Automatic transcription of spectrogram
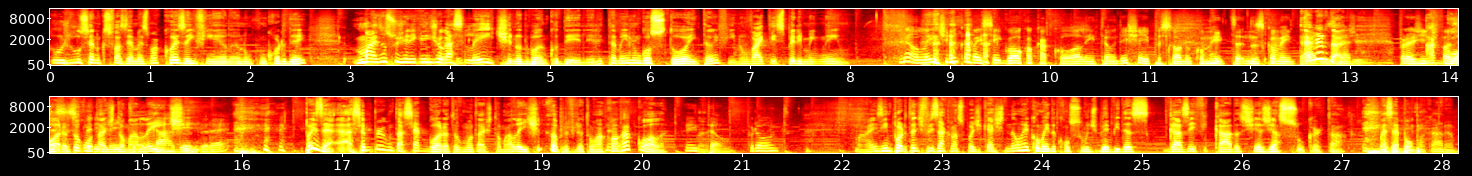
o Luciano quis fazer a mesma coisa, enfim, eu, eu não concordei. Mas eu sugeri que a gente jogasse leite no banco dele. Ele também não gostou, então, enfim, não vai ter experimento nenhum. Não, leite nunca vai ser igual Coca-Cola, então deixa aí, pessoal, no comenta nos comentários. É verdade. Né? Pra gente agora eu tô com vontade de tomar leite. pois é, se você me perguntar se agora eu tô com vontade de tomar leite, não, eu prefiro tomar Coca-Cola. Né? Então, né? pronto. Mas é importante frisar que o nosso podcast não recomenda o consumo de bebidas gaseificadas cheias de açúcar, tá? Mas é bom pra caramba.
